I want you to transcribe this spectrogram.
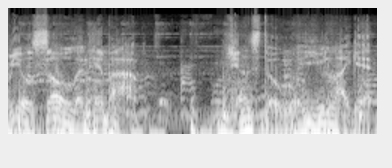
Real soul and hip hop. Just the way you like it.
